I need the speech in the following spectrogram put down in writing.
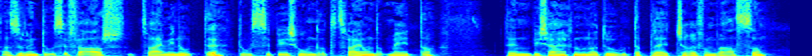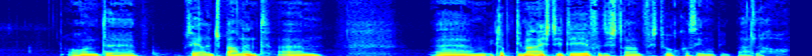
Also wenn du rausfährst, zwei Minuten draußen bist, 100, 200 Meter, dann bist du eigentlich nur noch du, der Plätschern vom Wasser. Und äh, sehr entspannend. Ähm, ähm, ich glaube, die meisten Ideen von der Strandfestwoche sind wir beim Paddeln gekommen.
